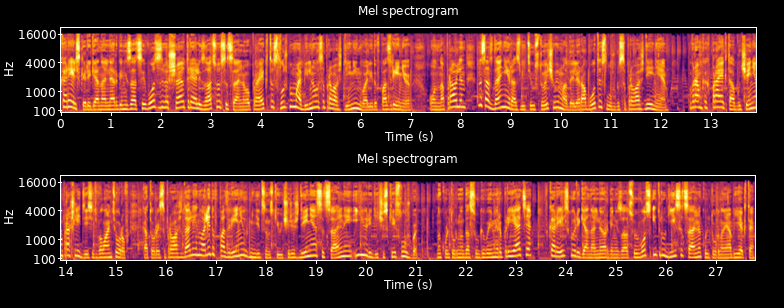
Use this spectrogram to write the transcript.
Карельской региональной организации ВОЗ завершают реализацию социального проекта службы мобильного сопровождения инвалидов по зрению. Он направлен на создание и развитие устойчивой модели работы службы сопровождения. В рамках проекта обучения прошли 10 волонтеров, которые сопровождали инвалидов по зрению в медицинские учреждения, социальные и юридические службы, на культурно-досуговые мероприятия, в Карельскую региональную организацию ВОЗ и другие социально-культурные объекты.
